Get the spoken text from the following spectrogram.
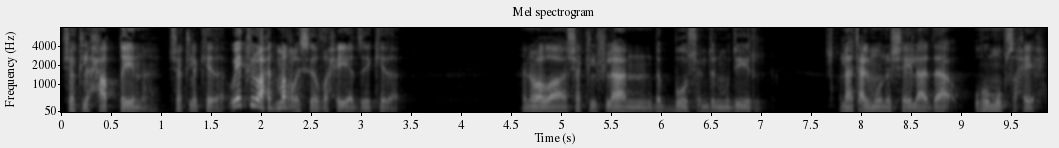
شكله حاطينه شكله كذا. ويكفي الواحد مرة يصير ضحية زي كذا. أنا والله شكل فلان دبوس عند المدير لا تعلمون الشيء لا ذا وهو مو بصحيح.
